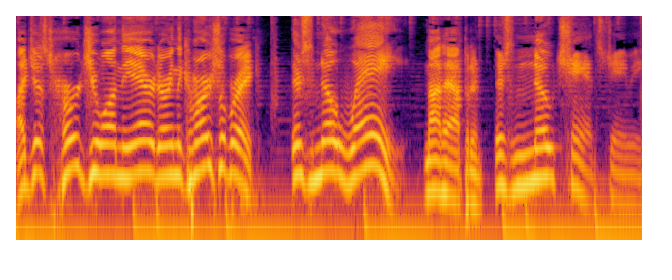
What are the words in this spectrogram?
I just heard you on the air during the commercial break. There's no way. Not happening. There's no chance, Jamie.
